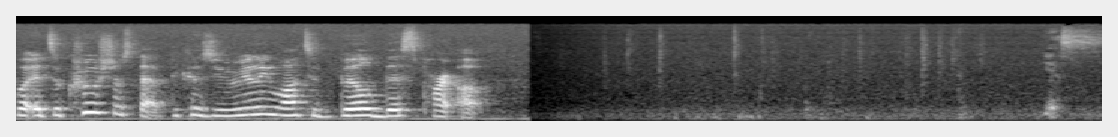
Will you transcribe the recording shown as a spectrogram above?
but it's a crucial step because you really want to build this part up. Yes.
